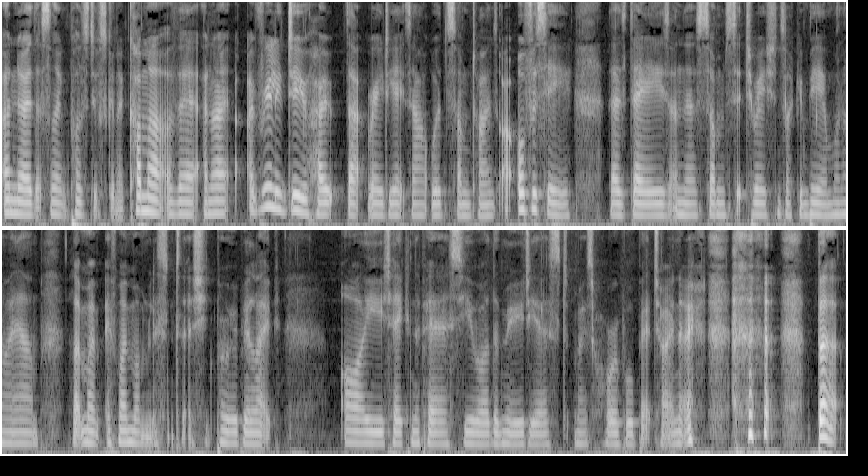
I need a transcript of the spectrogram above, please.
I know that something positive is going to come out of it, and I, I really do hope that radiates outwards sometimes. Obviously, there's days and there's some situations I can be in when I am. Like, my, if my mum listened to this, she'd probably be like, Are you taking the piss? You are the moodiest, most horrible bitch I know. but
